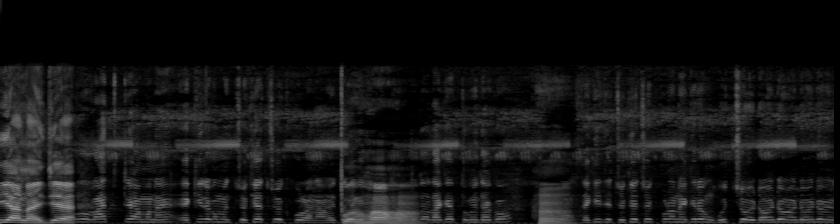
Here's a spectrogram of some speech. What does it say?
ইয়া নাই যে রাতটা মানে একই রকমের চোখে চোখ পড়ে না। আমি তো হ্যাঁ হ্যাঁ। থাকে তুমি থাকো। হ্যাঁ। দেখি যে চোখে চোখ পড়ে না কীরকম ঘুরছো ডয় ডয় ডয় ডয়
